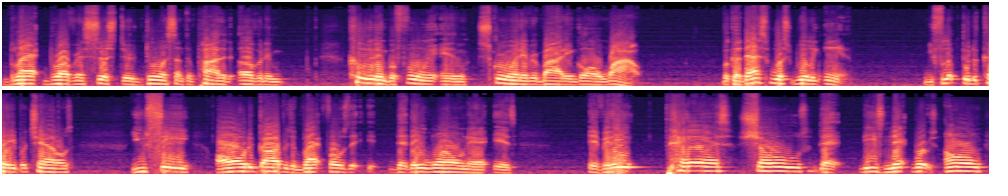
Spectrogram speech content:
black brother and sister doing something positive other than cooning and buffooning and screwing everybody and going wild because that's what's really in. You flip through the cable channels, you see all the garbage of black folks that that they want on there is if it ain't past shows that these networks own,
